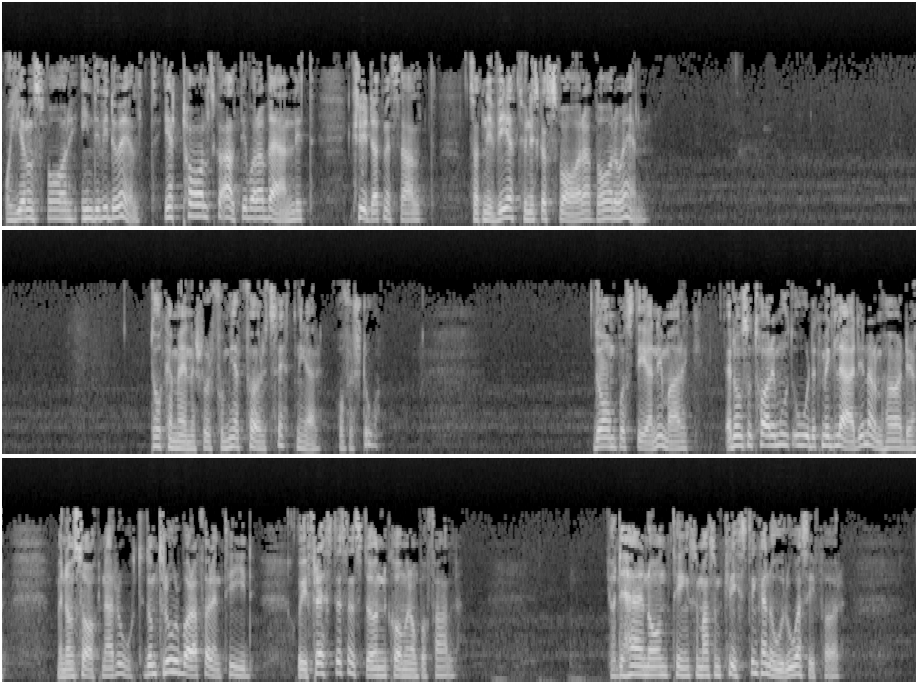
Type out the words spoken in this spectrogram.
Och ge dem svar individuellt. Ert tal ska alltid vara vänligt, kryddat med salt, så att ni vet hur ni ska svara var och en. Då kan människor få mer förutsättningar att förstå. De på stenig mark är de som tar emot ordet med glädje när de hör det. Men de saknar rot. De tror bara för en tid och i frestelsens stund kommer de på fall. Ja, det här är någonting som man som kristen kan oroa sig för.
